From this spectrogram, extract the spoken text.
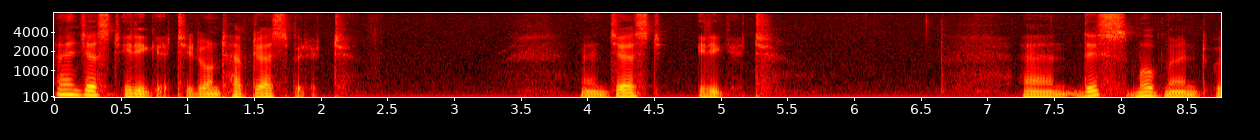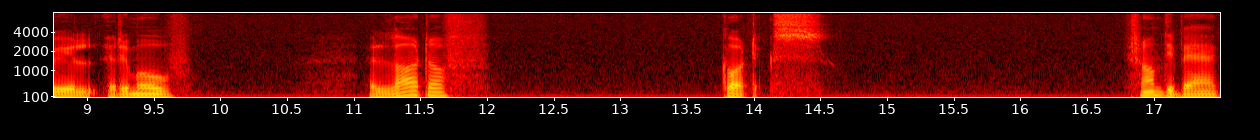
and just irrigate. You don't have to aspirate. And just irrigate. And this movement will remove a lot of cortex from the back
